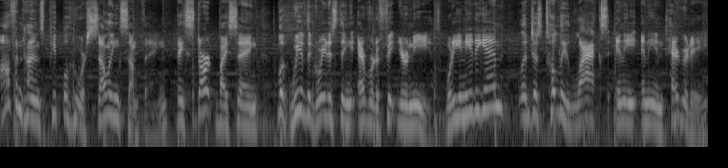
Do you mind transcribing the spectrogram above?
Oftentimes, people who are selling something, they start by saying, Look, we have the greatest thing ever to fit your needs. What do you need again? It just totally lacks any, any integrity.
